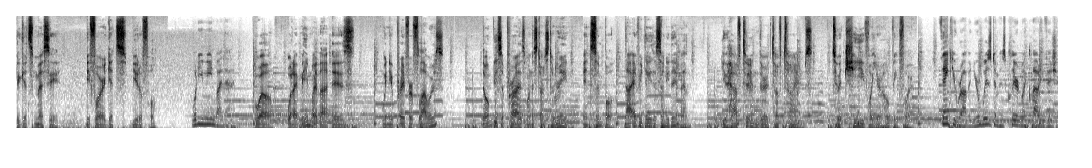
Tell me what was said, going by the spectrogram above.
it gets messy before it gets beautiful. What do you mean by that? Well, what I mean by that is when you pray for flowers, don't be surprised when it starts to rain. It's simple. Not every day is a sunny day, man. You have to endure tough times to achieve what you're hoping for. Thank you, Robin. Your wisdom has cleared my cloudy vision.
